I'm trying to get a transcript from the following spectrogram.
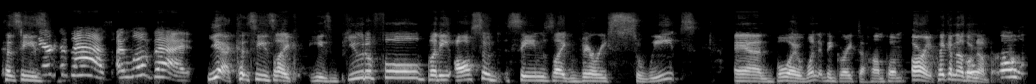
because he's America's ass. I love that. Yeah, because he's like he's beautiful, but he also seems like very sweet. And boy, wouldn't it be great to hump him? All right, pick another oh, number. Oh,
